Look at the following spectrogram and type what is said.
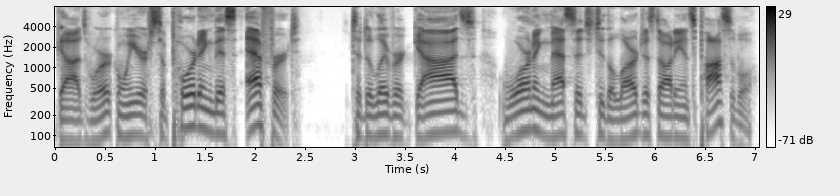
God's work, when we are supporting this effort to deliver God's warning message to the largest audience possible.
